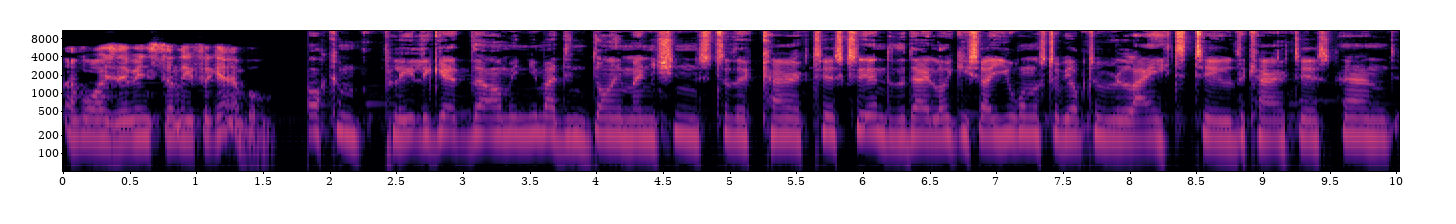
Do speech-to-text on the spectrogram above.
otherwise they're instantly forgettable. I completely get that. I mean, you're adding dimensions to the characters because at the end of the day, like you say, you want us to be able to relate to the characters. And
